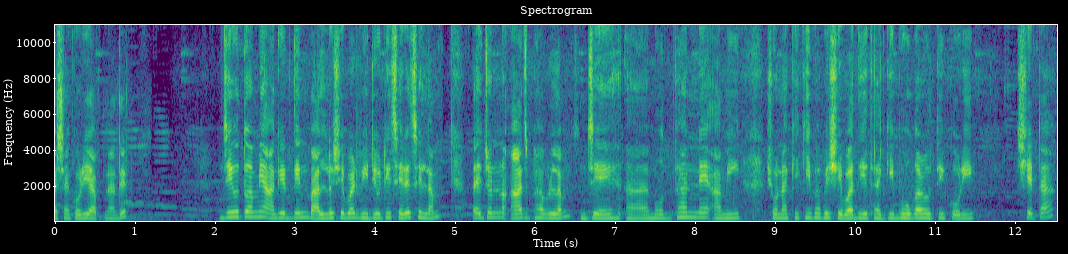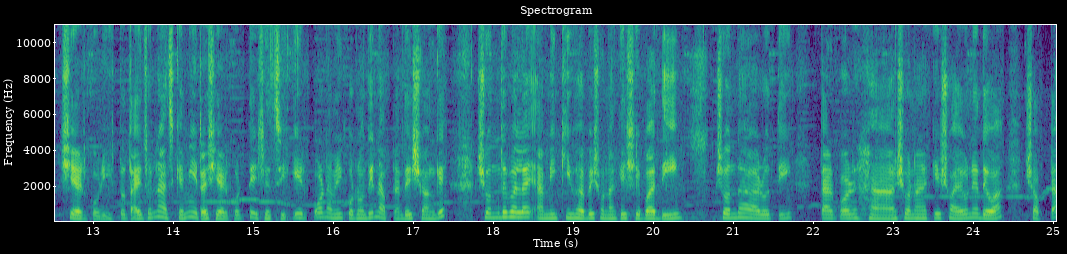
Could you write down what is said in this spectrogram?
আশা করি আপনাদের। যেহেতু আমি আগের দিন বাল্য সেবার ভিডিওটি ছেড়েছিলাম, তাই জন্য আজ ভাবলাম যে মধ্যাহ্নে আমি সোনাকে কীভাবে সেবা দিয়ে থাকি ভোগ আরতি করি সেটা শেয়ার করি। তো তাই জন্য আজকে আমি এটা শেয়ার করতে এসেছি। এরপর আমি কোনো দিন আপনাদের সঙ্গে সন্ধেবেলায় আমি কীভাবে সোনাকে সেবা দিই, সন্ধ্যা আরতি, তারপর সোনাকে শয়নে দেওয়া, সবটা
